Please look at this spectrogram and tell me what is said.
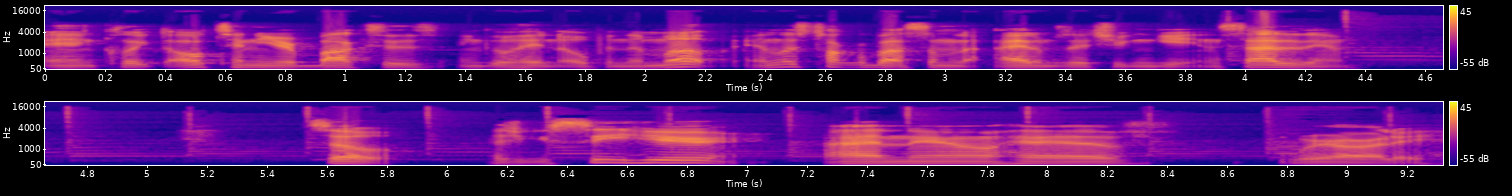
and collect all 10 of your boxes and go ahead and open them up. And let's talk about some of the items that you can get inside of them. So as you can see here, I now have, where are they?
